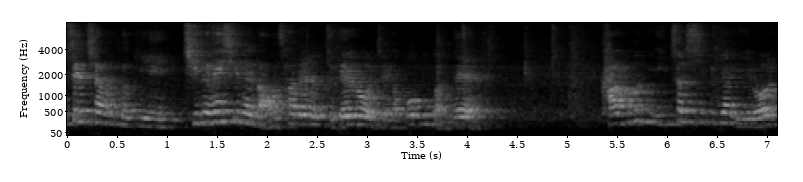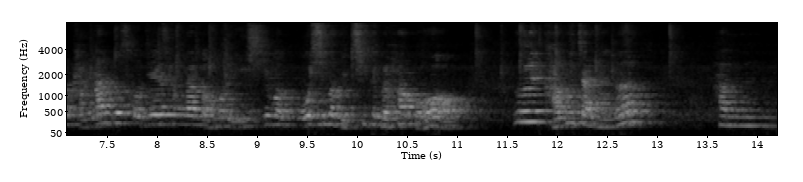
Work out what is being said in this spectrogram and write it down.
국세청 거기 지르해신에 나온 사례를 그대로 제가 뽑은 건데 갑은 2012년 1월 강남구 소재의 상가 건물 20원, 50원에 취득을 하고 을 가구자녀는 한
